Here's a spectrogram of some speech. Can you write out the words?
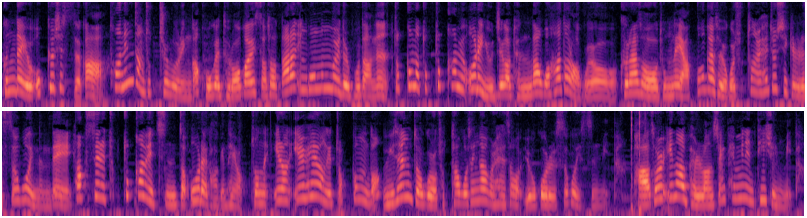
근데 이 오큐시스가 선인장 추출물인가 거기에 들어가 있어서 다른 인공 눈물들보다는 조금 더 촉촉함이 오래 유지가 된다고 하더라고요. 그래서 동네 약국에서 이걸 추천을 해주시길래 쓰고 있는데 확실히 촉촉함이 진짜 오래 가긴 해요. 저는 이런 일회용이 조금 더 위생적으로 좋다 고 생각을 해서 이거를 쓰고 있습니다. 바솔 이너 밸런싱 페미닌 티슈입니다.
